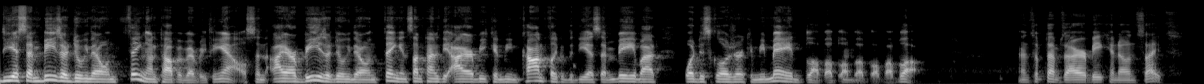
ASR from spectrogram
yeah. DSMBs are doing their own thing on top of everything else, and IRBs are doing their own thing. And sometimes the IRB can be in conflict with the DSMB about what disclosure can be made. Blah blah blah blah blah blah blah. And sometimes IRB can own sites.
